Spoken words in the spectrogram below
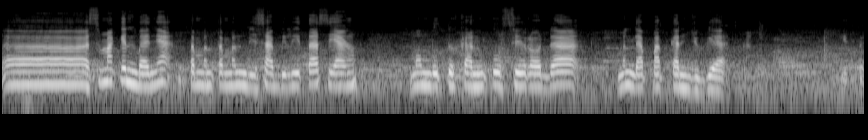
eh, semakin banyak teman-teman disabilitas yang membutuhkan kursi roda mendapatkan juga gitu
